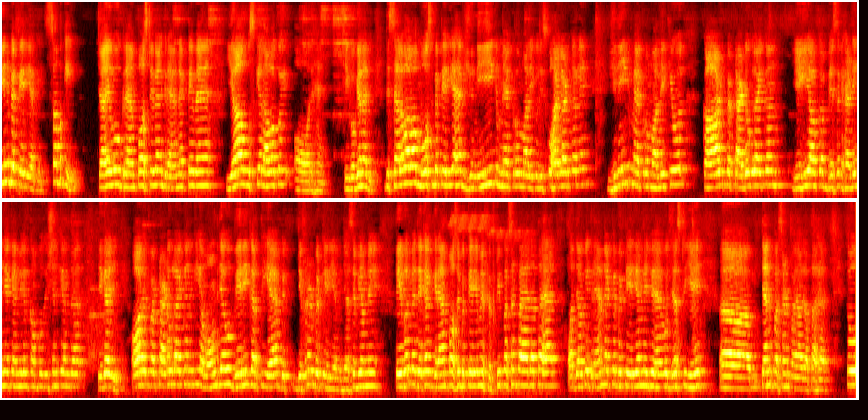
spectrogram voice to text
किन बैक्टीरिया की? सबकी। चाहे वो ग्राम पॉजिटिव है ग्राम नेगेटिव है, या उसके अलावा कोई और है। ठीक हो गया ना जी? The cell wall of most bacteria है यूनिक मैक्रोमोलिक्यूल इसको हाईलाइट कर लें। यूनिक मैक्रोमोलिक्यूल कार्ड पेप्टाइडोग्लाइकन यही आपका बेसिक हेडिंग है केमिकल कंपोजिशन के अंदर। ठीक है जी? और पेप्टाइडोग्लाइकन की अमाउंट जो है वो वेरी करती है डिफरेंट बैक्टीरिया में। जैसे भी हमने टेबल में देखा ग्राम पॉजिटिव बैक्टीरिया में 50 परसेंट पाया जाता है और जबकि ग्राम नेगेटिव बैक्टीरिया में जो है वो जस्ट ये टेन परसेंट पाया जाता है। तो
